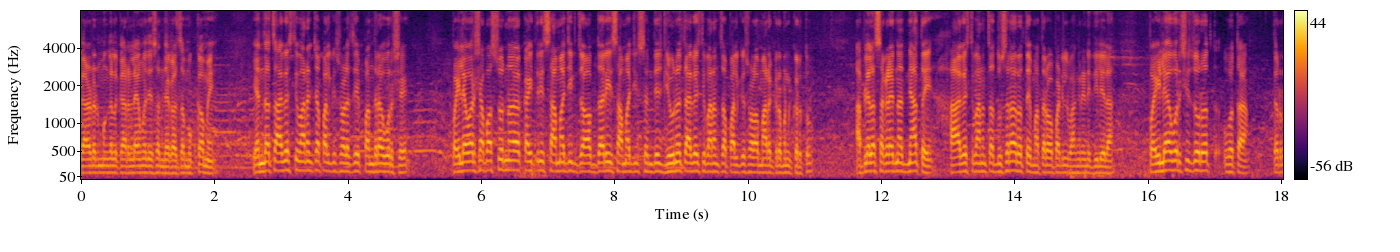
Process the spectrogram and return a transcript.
गार्डन मंगल कार्यालयामध्ये संध्याकाळचा मुक्काम आहे. यंदाचा अगस्ती महाराजांच्या पालखी सोहळ्याचे पंधरा वर्ष आहे. पहिल्या वर्षापासून काहीतरी सामाजिक जबाबदारी सामाजिक संदेश घेऊनच अगस्ती महाराजांचा पालखी सोहळा मार्गक्रमण करतो. आपल्याला सगळ्यांना ज्ञात आहे हा अगस्ती महाराजांचा दुसरा रथ आहे म्हातारबा पाटील भांगरेने दिलेला. पहिल्या वर्षी जो रथ होता तर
